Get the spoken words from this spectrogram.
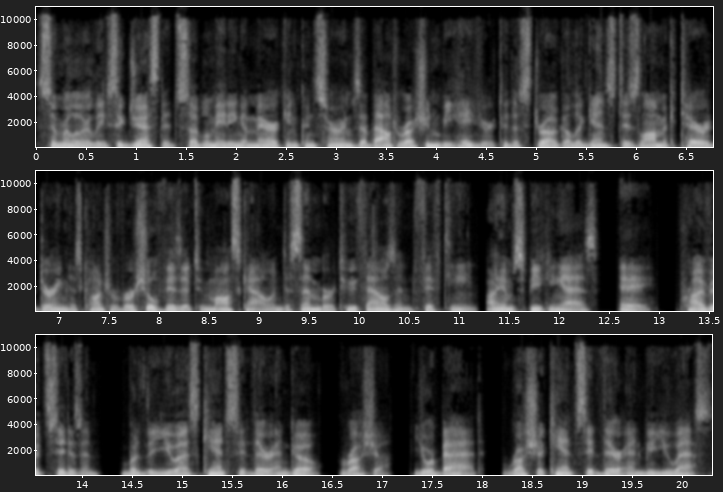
similarly suggested sublimating American concerns about Russian behavior to the struggle against Islamic terror during his controversial visit to Moscow in December 2015. I am speaking as, a, private citizen, but the US can't sit there and go, Russia, you're bad, Russia can't sit there and be US,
